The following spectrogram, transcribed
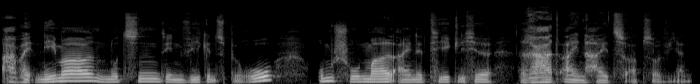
Arbeitnehmer nutzen den Weg ins Büro, um schon mal eine tägliche Radeinheit zu absolvieren.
